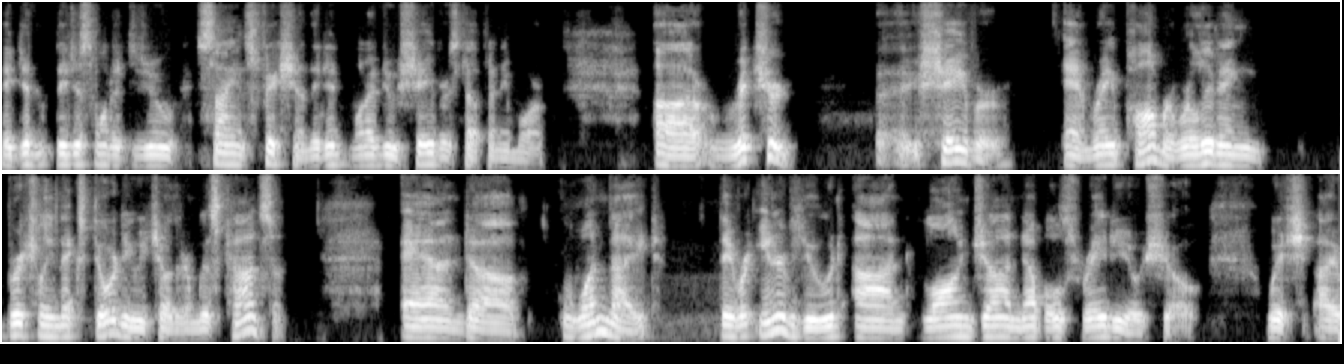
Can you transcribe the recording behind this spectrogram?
they didn't they just wanted to do science fiction. They didn't want to do Shaver stuff anymore. Uh, Richard uh, Shaver and Ray Palmer were living virtually next door to each other in Wisconsin, and uh, one night they were interviewed on Long John Nebel's radio show, which I,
